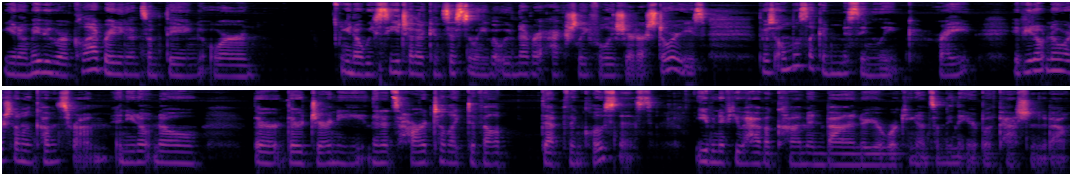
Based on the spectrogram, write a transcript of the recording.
you know, maybe we're collaborating on something or, you know, we see each other consistently, but we've never actually fully shared our stories. There's almost like a missing link, right? If you don't know where someone comes from and you don't know their their journey, then it's hard to like develop depth and closeness, even if you have a common bond or you're working on something that you're both passionate about.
